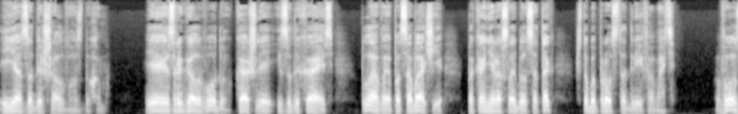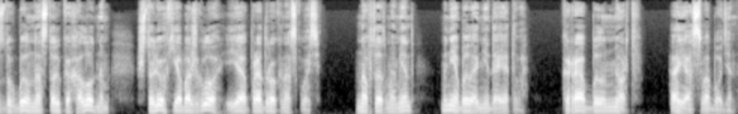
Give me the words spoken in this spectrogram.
и я задышал воздухом. Я изрыгал воду, кашляя и задыхаясь, плавая по собачьи, пока не расслабился так, чтобы просто дрейфовать. Воздух был настолько холодным, что легкие обожгло, и я продрог насквозь. Но в тот момент мне было не до этого. Краб был мертв, а я свободен.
